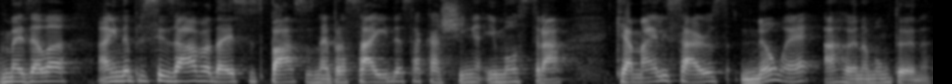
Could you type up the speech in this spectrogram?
Mas ela ainda precisava dar esses passos, né, para sair dessa caixinha e mostrar que a Miley Cyrus não é a Hannah Montana.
